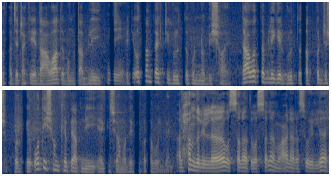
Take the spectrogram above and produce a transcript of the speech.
তথা যেটাকে দাওয়াত এবং তাবলিগ জি। এটি অত্যন্ত একটি গুরুত্বপূর্ণ বিষয়। দাওয়াত তাবলিগের গুরুত্ব তাৎপর্য সম্পর্কে অতি সংক্ষেপে আপনি কিছু আমাদেরকে কথা বলবেন। আলহামদুলিল্লাহ ওসালাত ওয়াসালাম আলা রসুলিল্লাহ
